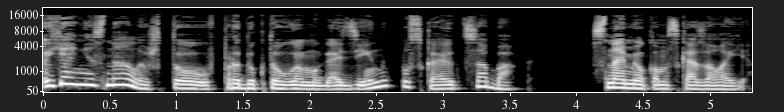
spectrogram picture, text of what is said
Я не знала, что в продуктовые магазины пускают собак. С намеком сказала я.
